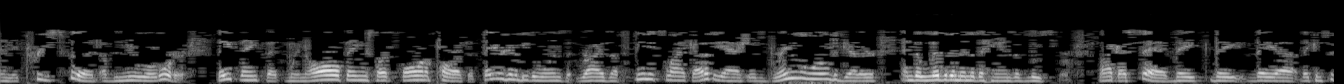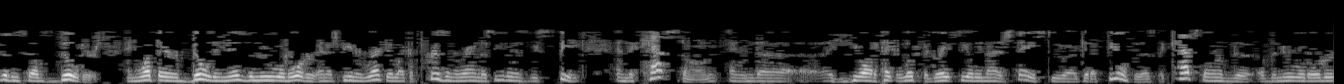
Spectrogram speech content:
and the priesthood of the new world order. They think that when all things start falling apart, that they are going to be the ones that rise up phoenix-like out of the ashes, bring the world together, and deliver them into the hands of Lucifer. Like I said, they they they uh, they consider themselves builders, and what they're building is the new world order, and it's being erected like a prison around us even as we speak. And the capstone, and uh, you ought to take a look at the Great Seal of the United States to uh, get a feel for this. The capstone of the of the new world order,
